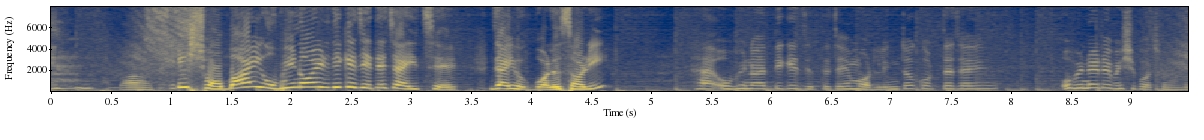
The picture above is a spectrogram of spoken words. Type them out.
এই সবাই অভিনয়ের দিকে যেতে চাইছে। যাই হোক বলো সরি হ্যাঁ অভিনয়ের দিকে যেতে চাই মডেলিংটাও করতে চাই। অভিনয়টাই বেশি পছন্দ।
